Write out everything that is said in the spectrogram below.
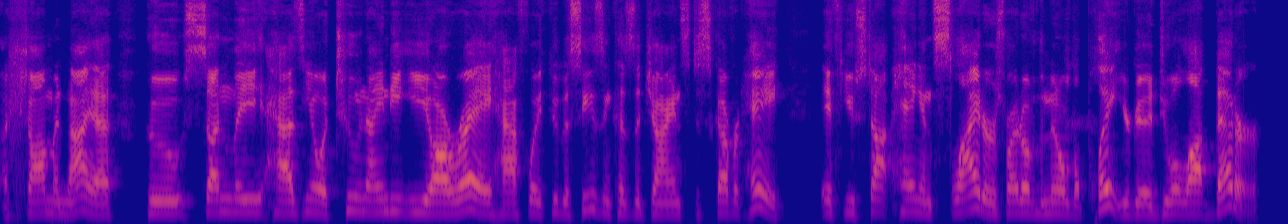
a Sean Manaea who suddenly has you know a 2.90 ERA halfway through the season because the Giants discovered, hey, if you stop hanging sliders right over the middle of the plate, you're going to do a lot better.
